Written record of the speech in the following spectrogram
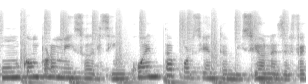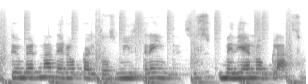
un compromiso del 50% de emisiones de efecto invernadero para el 2030, eso es mediano plazo,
